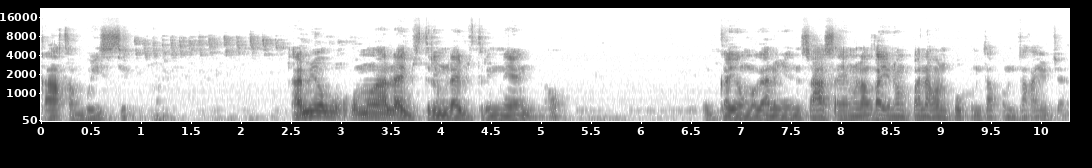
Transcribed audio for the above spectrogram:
Kakabuisit. Alam nyo kung mga live stream live stream na yan oh, huwag kayong magano yan sasayang lang kayo ng panahon pupunta-punta kayo dyan.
